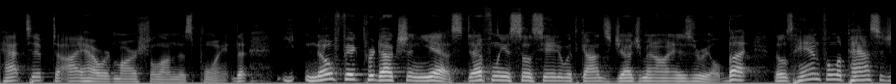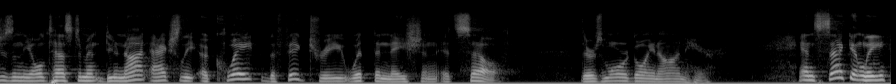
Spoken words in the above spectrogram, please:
Hat tip to I. Howard Marshall on this point. The, no fig production, yes, definitely associated with God's judgment on Israel. But those handful of passages in the Old Testament do not actually equate the fig tree with the nation itself. There's more going on here. And secondly,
